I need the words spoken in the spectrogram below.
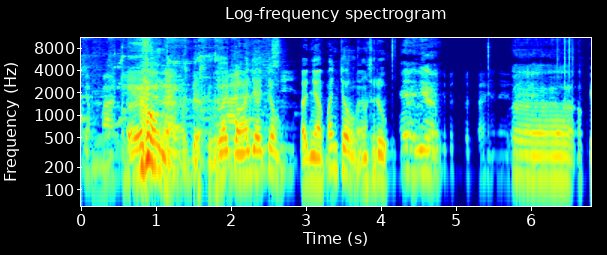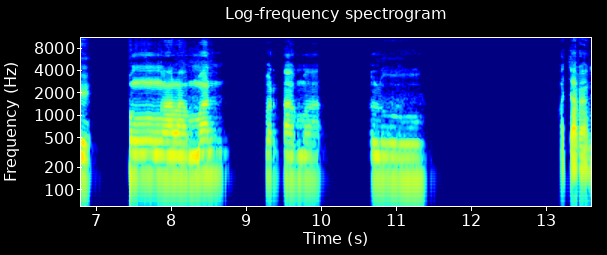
Siapa nih? Oh, enggak ada. Coba Cong aja, Cong. Tanya apa, Cong? Yang seru. Eh, Iya. Eh, Oke, pengalaman pertama lu Pacaran.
